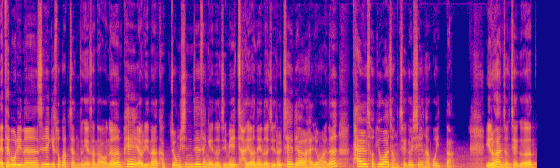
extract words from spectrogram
에테보리는 쓰레기 소각장 등에서 나오는 폐열이나 각종 신재생 에너지 및 자연 에너지를 최대한 활용하는 탈석유화 정책을 시행하고 있다. 이러한 정책은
